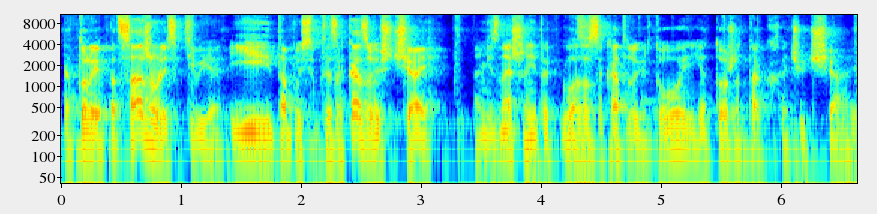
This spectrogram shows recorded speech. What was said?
которые подсаживались к тебе, и, допустим, ты заказываешь чай, они, знаешь, они так глаза закатывают, говорят, ой, я тоже так хочу чаю.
